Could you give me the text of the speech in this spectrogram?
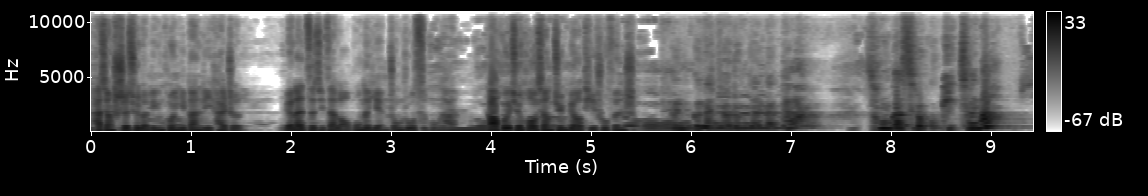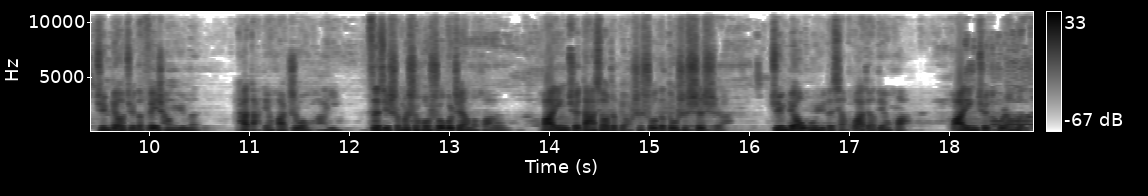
她像失去了灵魂一般离开这里。原来自己在老公的眼中如此不堪她回去后向俊彪提出分手。俊彪觉得非常郁闷他打电话质问华英自己什么时候说过这样的话？华英却大笑着表示说的都是事实啊。俊彪无语的想挂掉电话华英却突然问他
